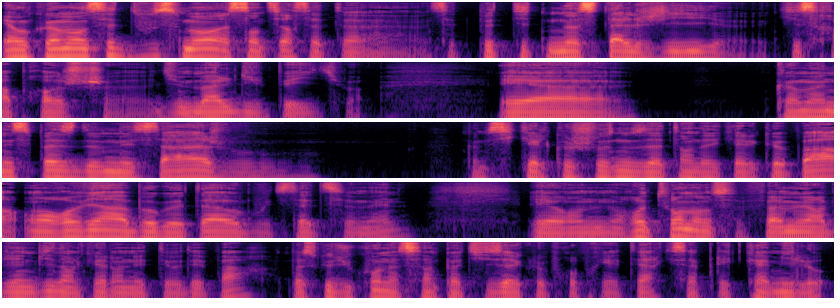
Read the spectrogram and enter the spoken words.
Et on commençait doucement à sentir cette, cette petite nostalgie qui se rapproche du mal du pays, tu vois. Et comme un espèce de message ou comme si quelque chose nous attendait quelque part. On revient à Bogota au bout de cette semaine et on retourne dans ce fameux Airbnb dans lequel on était au départ parce que du coup on a sympathisé avec le propriétaire qui s'appelait Camilo,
